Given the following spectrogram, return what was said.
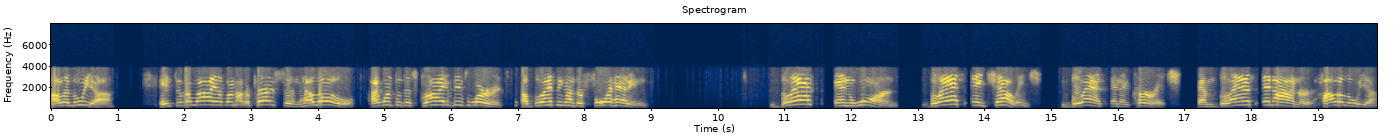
Hallelujah. Into the life of another person. Hello. I want to describe these words a blessing under four headings bless and warn, bless and challenge, bless and encourage, and bless and honor. Hallelujah.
